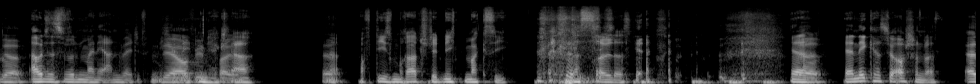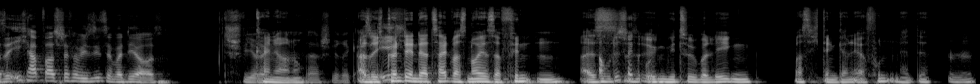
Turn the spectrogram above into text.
Ja, Aber das würden meine Anwälte für mich Ja, auf regeln. jeden Ja, Fall. klar. Ja. Auf diesem Rad steht nicht Maxi. Was soll das? Ja. Ja. ja, Nick, hast du auch schon was? Also ich habe was, Stefan, wie sieht es denn bei dir aus? Schwierig. Keine Ahnung. Ja, schwierig. Also ich, könnte in der Zeit was Neues erfinden, als Oh, irgendwie zu überlegen, was ich denn gerne erfunden hätte. Mhm.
